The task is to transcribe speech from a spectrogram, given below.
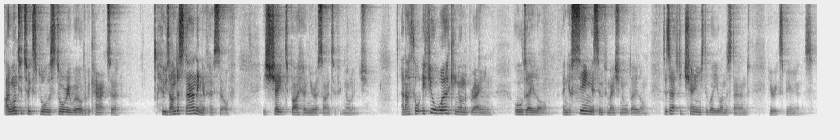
I wanted to explore the story world of a character whose understanding of herself is shaped by her neuroscientific knowledge. And I thought, if you're working on the brain all day long, and you're seeing this information all day long, does it actually change the way you understand your experience?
